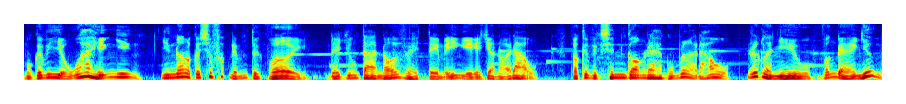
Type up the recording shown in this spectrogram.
Một cái ví dụ quá hiển nhiên, nhưng nó là cái xuất phát điểm tuyệt vời để chúng ta nói về tìm ý nghĩa cho nỗi đau. Và cái việc sinh con ra cũng rất là đau, rất là nhiều vấn đề, nhưng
